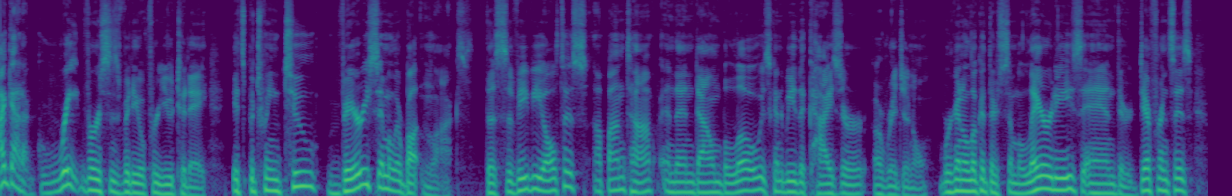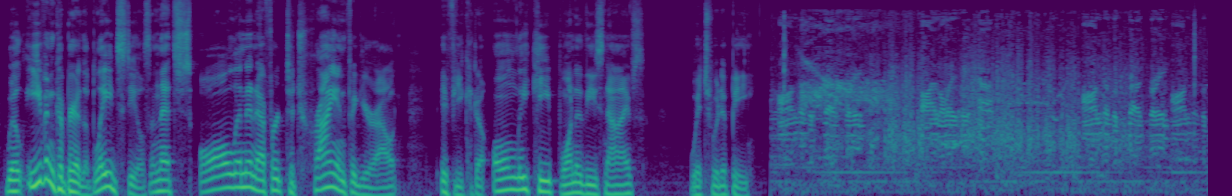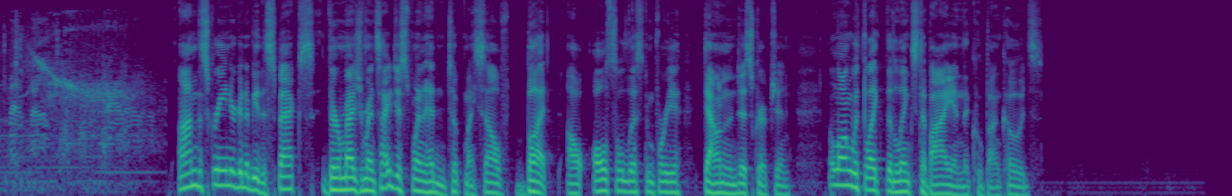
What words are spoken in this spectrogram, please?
I got a great versus video for you today. It's between two very similar button locks. The Civivi Altus up on top and then down below is going to be the Kizer Original. We're going to look at their similarities and their differences. We'll even compare the blade steels and that's all in an effort to try and figure out if you could only keep one of these knives, which would it be? On the screen are going to be the specs, their measurements. I just went ahead and took myself, but I'll also list them for you down in the description, along with like the links to buy and the coupon codes.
